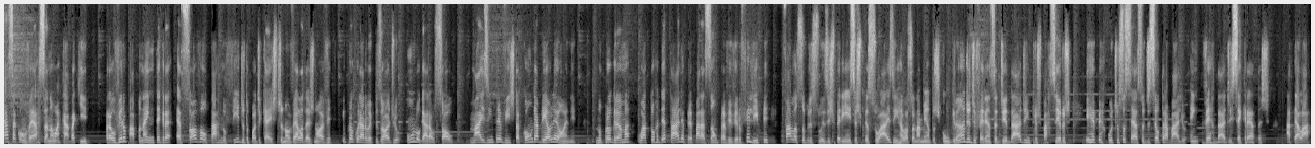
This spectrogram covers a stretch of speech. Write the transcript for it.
Essa conversa não acaba aqui. Para ouvir o papo na íntegra, é só voltar no feed do podcast Novela das Nove e procurar o episódio Um Lugar ao Sol, mais entrevista com Gabriel Leone. No programa, o ator detalha a preparação para viver o Felipe, fala sobre suas experiências pessoais em relacionamentos com grande diferença de idade entre os parceiros e repercute o sucesso de seu trabalho em Verdades Secretas. Até lá!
